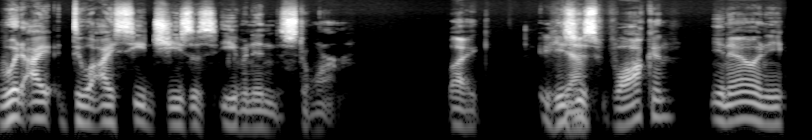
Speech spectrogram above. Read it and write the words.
would I, do I see Jesus even in the storm? Like, he's Yeah. just walking, you know, and he,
